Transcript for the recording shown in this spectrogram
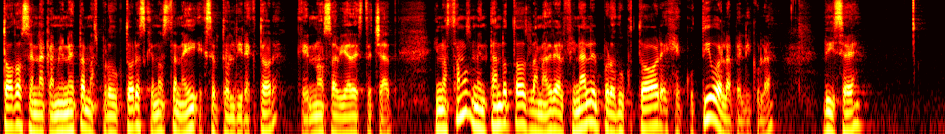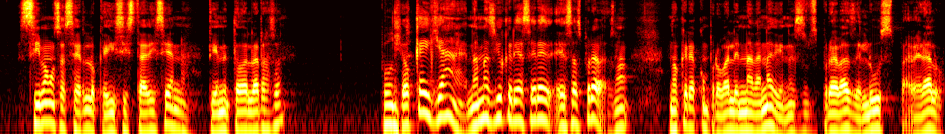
todos en la camioneta, más productores que no están ahí, excepto el director, que no sabía de este chat. Y nos estamos mentando todos la madre. Al final, el productor ejecutivo de la película dice, sí vamos a hacer lo que Isi está diciendo. Tiene toda la razón. Punto. ok, ya, nada más yo quería hacer e-, esas pruebas, ¿no? No quería comprobarle nada a nadie, en esas pruebas de luz para ver algo.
